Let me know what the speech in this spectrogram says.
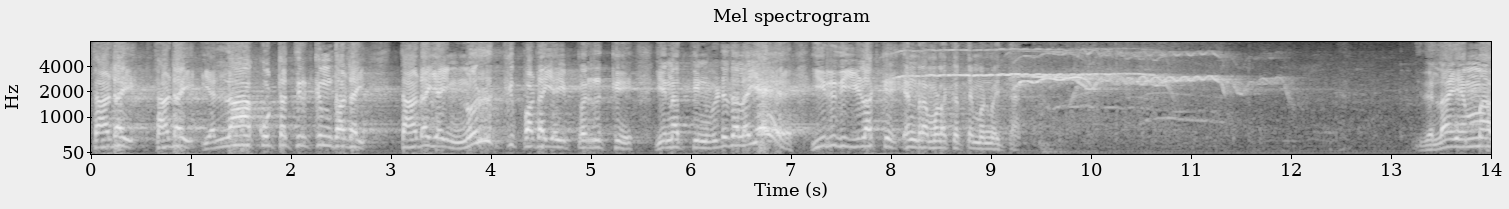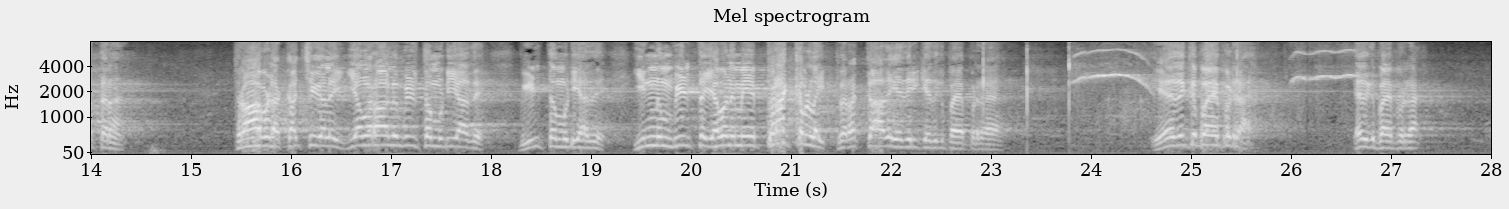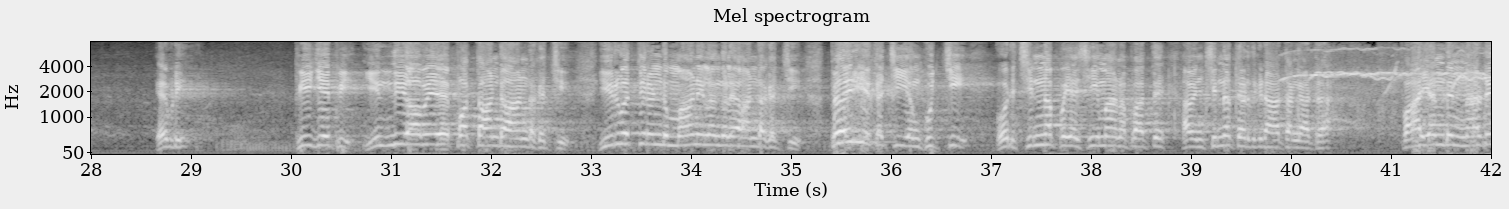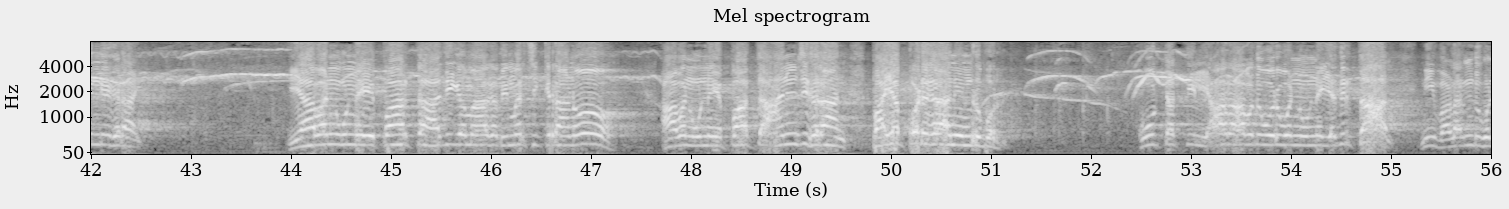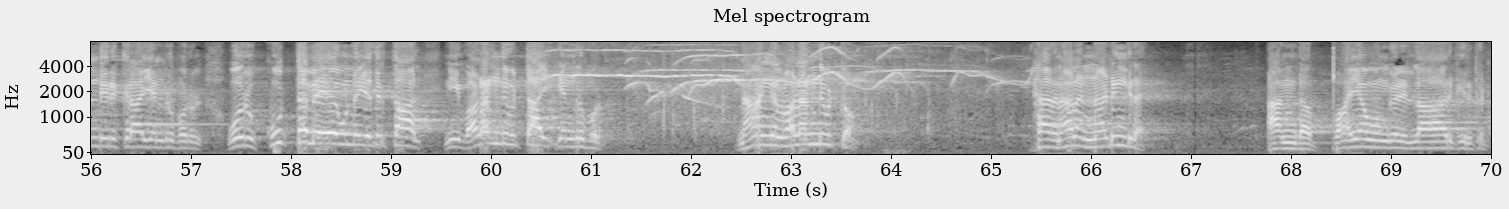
தடை தடை. எல்லா கூட்டத்திற்கும் தடை. தடையை நொறுக்கு படையை பெருக்கு இனத்தின் விடுதலையே இறுதி இலக்கு என்ற முழக்கத்தை முன்வைத்தான் இதெல்லாம் ஏமாத்துறேன். திராவிட கட்சிகளை எவராலும் வீழ்த்த முடியாது. வீழ்த்த முடியாது. இன்னும் வீழ்த்த எவனுமே பிறக்கவில்லை. பிறக்காத எதிரிக்கு எதுக்கு பயப்படுற? எதுக்கு பயப்படுற? எதுக்கு பயப்படுற? எப்படி? பிஜேபி இந்தியாவையே பத்தாண்டு ஆண்ட கட்சி இருபத்தி ரெண்டு மாநிலங்களே ஆண்ட கட்சி பெரிய கட்சி என் குச்சி. ஒரு சின்ன பைய சீமான பார்த்து அவன் சின்னத்தை எடுத்துக்கிட்டு ஆட்டம் காட்டுற. பயந்து நடுங்குகிறாய். எவன் உன்னை பார்த்து அதிகமாக விமர்சிக்கிறானோ அவன் உன்னை பார்த்து அஞ்சுகிறான் பயப்படுகிறான் என்று பொருள். கூட்டத்தில் யாராவது ஒருவன் உன்னை எதிர்த்தால் நீ வளர்ந்து கொண்டிருக்கிறாய் என்று பொருள். ஒரு கூட்டமே உன்னை எதிர்த்தால் நீ வளர்ந்து விட்டாய் என்று பொருள். நாங்கள் வளர்ந்து விட்டோம். அதனால நடுங்கிற. அந்த பயம் உங்கள் எல்லாருக்கும் இருக்கட்டும்.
